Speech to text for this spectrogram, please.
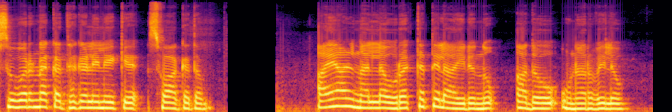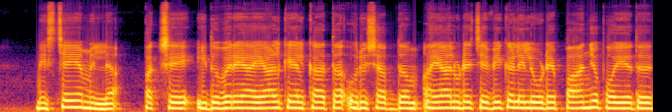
സുവർണ കഥകളിലേക്ക് സ്വാഗതം. അയാൾ നല്ല ഉറക്കത്തിലായിരുന്നു അതോ ഉണർവിലോ? നിശ്ചയമില്ല പക്ഷേ ഇതുവരെ അയാൾ കേൾക്കാത്ത ഒരു ശബ്ദം അയാളുടെ ചെവികളിലൂടെ പാഞ്ഞുപോയത്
